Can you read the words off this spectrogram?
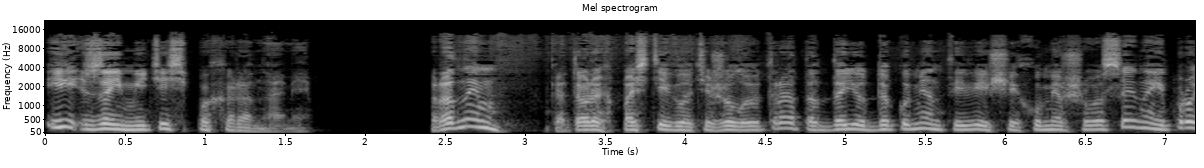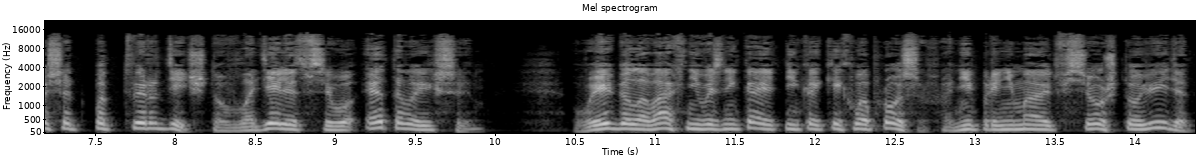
и займитесь похоронами». Родным, которых постигла тяжелая утрата, отдают документы и вещи их умершего сына и просят подтвердить, что владелец всего этого их сын. В их головах не возникает никаких вопросов, они принимают все, что видят,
